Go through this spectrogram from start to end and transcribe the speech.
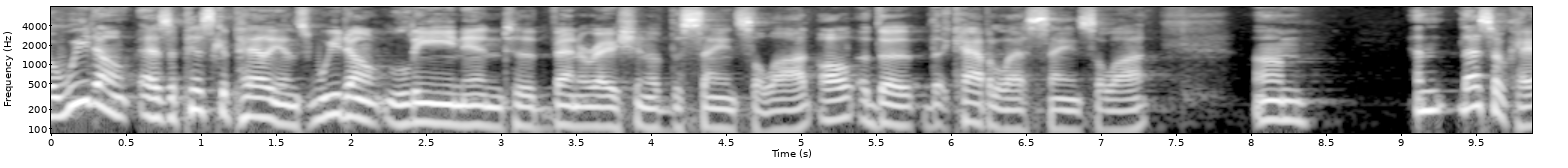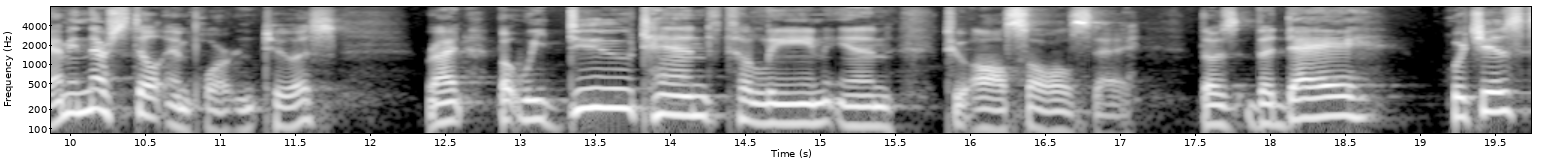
So we don't, as Episcopalians, we don't lean into veneration of the saints a lot, all the, the capital S saints a lot. Um, and that's okay. I mean, they're still important to us, right? But we do tend to lean in to All Souls Day. Those, the day which is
